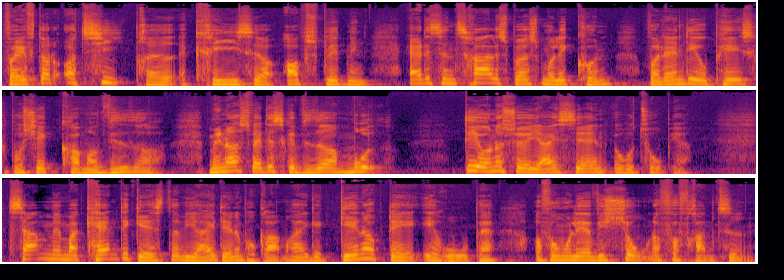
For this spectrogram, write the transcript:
For efter et årti præget af krise og opsplitning, er det centrale spørgsmål ikke kun, hvordan det europæiske projekt kommer videre, men også hvad det skal videre mod. Det undersøger jeg i serien Eurotopia. Sammen med markante gæster vil jeg i denne programrække genopdage Europa og formulere visioner for fremtiden.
